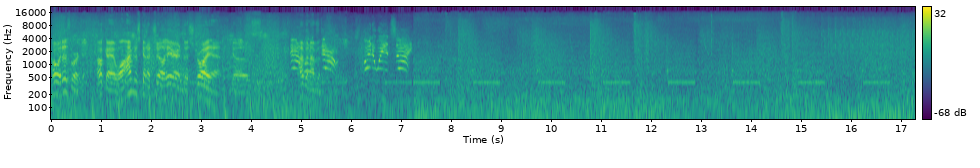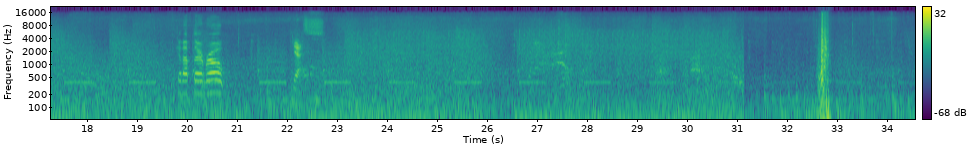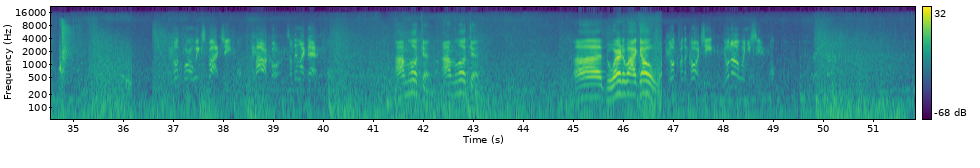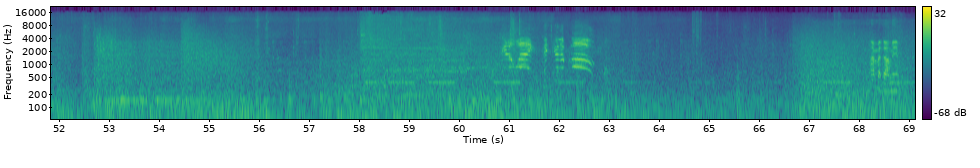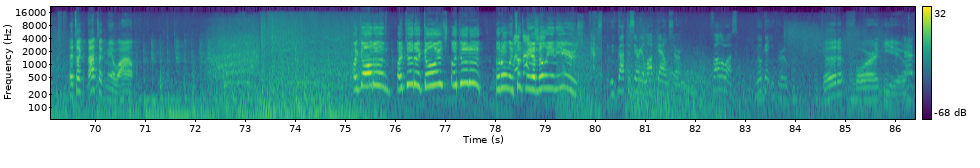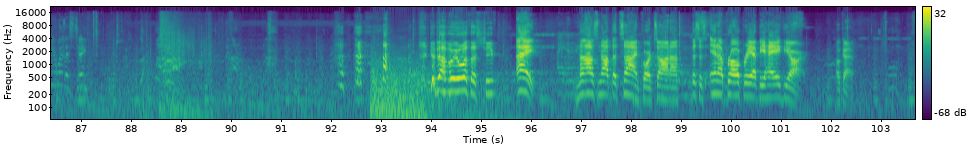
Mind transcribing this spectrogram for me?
Oh, it is working. Okay, well, I'm just gonna chill here and destroy him, because I've been having... Get up there, bro. Yes. Look for a weak spot, Chief. Power core, something like that. I'm looking. I'm looking. Uh, where do I go? Look for the core, Chief. You'll know when you see it. Took that took me a while. I got him! I did it, guys! I did it! That only Well took me done, a Chief. million years. We've got this area locked down, sir. Follow us. We'll get you through. Good for you. Have you with us, Chief? Good to have you with us, Chief. Hey! Now's not the time, Cortana. This is inappropriate behavior. Okay.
